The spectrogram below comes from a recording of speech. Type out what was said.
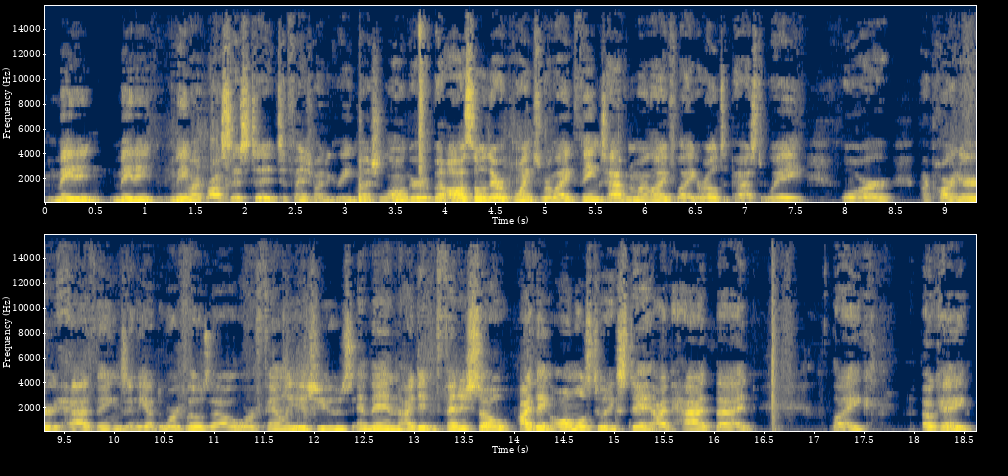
made it made it made my process to, to finish my degree much longer. But also there were points where like things happened in my life, like a relative passed away, or my partner had things and we had to work those out, or family issues, and then I didn't finish. So I think almost to an extent I've had that like okay.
